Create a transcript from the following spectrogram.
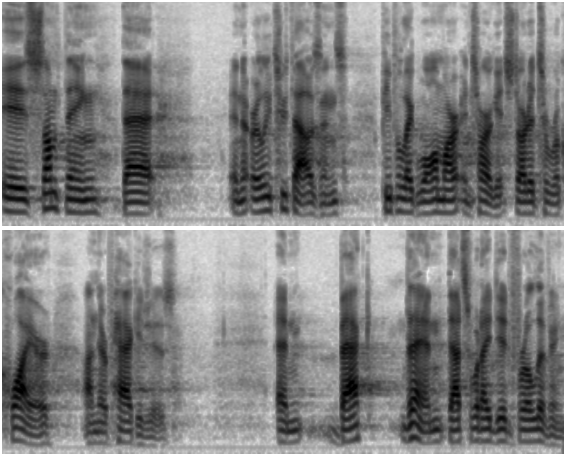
is something that in the early 2000s, people like Walmart and Target started to require on their packages. And back then, that's what I did for a living.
